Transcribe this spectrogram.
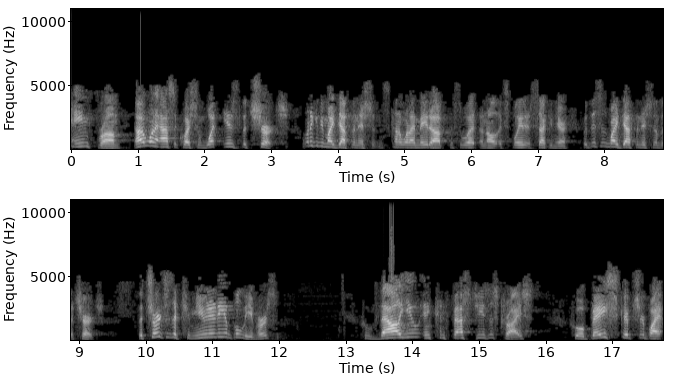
came from. Now I want to ask the question, what is the church? I want to give you my definition. This is kind of what I made up. This is what, and I'll explain it in a second here. But this is my definition of the church. The church is a community of believers who value and confess Jesus Christ, who obey scripture by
